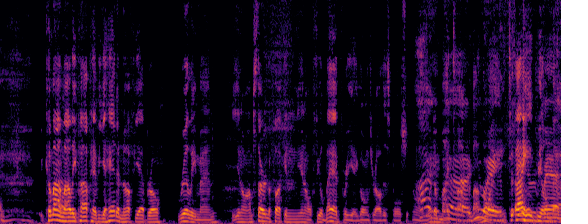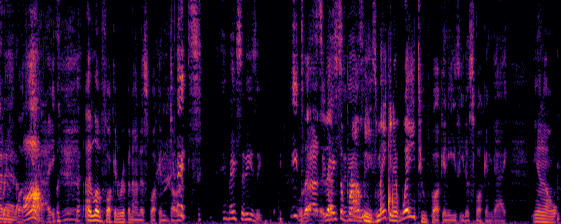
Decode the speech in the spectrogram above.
Come on, Lollipop. Have you had enough yet, bro? Really, man. You know, I'm starting to fucking, you know, feel bad for you going through all this bullshit. Oh, what am I I- talking about? you No, I ain't ain't. I ain't feeling bad, bad for this at fucking all. guy. I love fucking ripping on this fucking dart. It's, he makes it easy. Well, that- does. That's the problem. easy. He's making it way too fucking easy. This fucking guy. You know.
